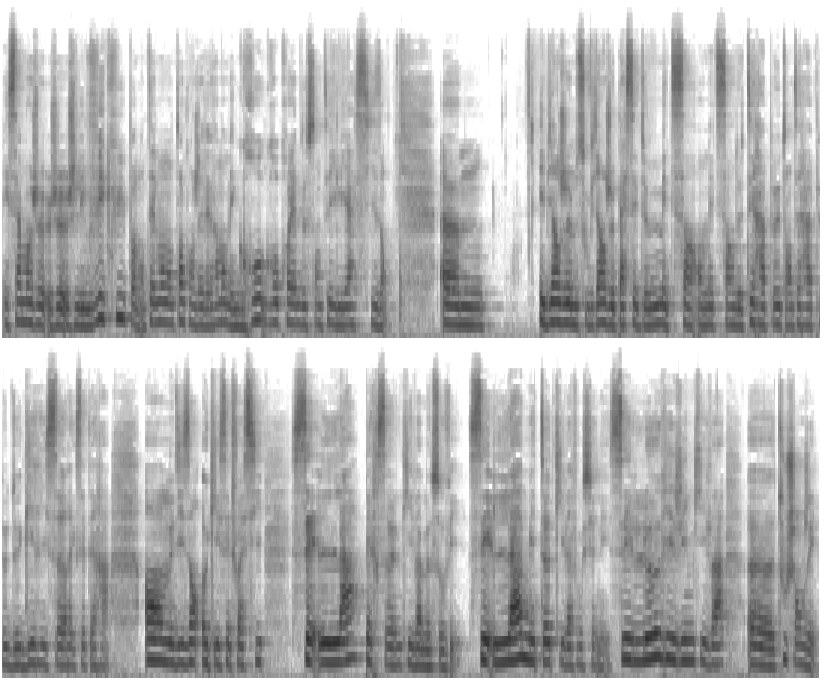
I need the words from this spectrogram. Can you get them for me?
Et ça, moi, je, je, l'ai vécu pendant tellement longtemps quand j'avais vraiment mes gros gros problèmes de santé il y a six ans. Euh, eh bien, je me souviens, je passais de médecin en médecin, de thérapeute en thérapeute, de guérisseur, etc. En me disant, ok, cette fois-ci, c'est la personne qui va me sauver. C'est la méthode qui va fonctionner. C'est le régime qui va euh, tout changer.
